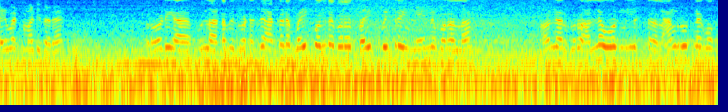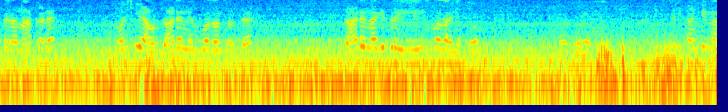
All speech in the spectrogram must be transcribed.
ಡೈವರ್ಟ್ ಮಾಡಿದ್ದಾರೆ. ರೋಡಿಗೆ ಫುಲ್ ಆಟ ಬಿದ್ಬಿಟ್ಟದೆ ಆ ಕಡೆ ಬೈಕ್ ಒಂದೇ ಬರೋದು. ಬೈಕ್ ಬಿಟ್ಟರೆ ಇನ್ನೇನು ಬರಲ್ಲ. ಅವನ್ಯಾರು ಗುರು ಅಲ್ಲೇ ಹೋಗಿ ನಿಲ್ಲಿಸ್ತಾರೆ. ರಾಂಗ್ ರೂಟ್ನಾಗ ಹೋಗ್ತಾ ಇದ್ದಾನೆ ಆ ಕಡೆ. ಮೋಸ್ಟ್ಲಿ ಅವ್ರ ಗಾರ್ಡನ್ ಇರ್ಬೋದು ಅನ್ಸುತ್ತೆ. ಗಾರ್ಡನ್ ಆಗಿದ್ರೆ ಇಲ್ಲಿ ನಿಲ್ಲಿಸ್ಬೋದಾಗಿತ್ತು ಸಿಕ್ಸ್ ಕಂಟಿನ್ಯೂ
